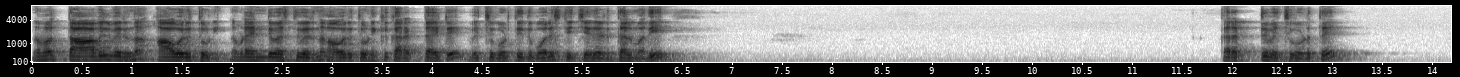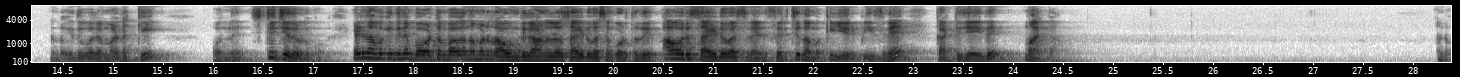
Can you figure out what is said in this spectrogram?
നമ്മൾ താവിൽ വരുന്ന ആ ഒരു തുണി നമ്മുടെ എൻഡ് വശത്ത് വരുന്ന ആ ഒരു തുണിക്ക് കറക്റ്റായിട്ട് വെച്ച് കൊടുത്ത് ഇതുപോലെ സ്റ്റിച്ച് ചെയ്തെടുത്താൽ മതി. കറക്റ്റ് വെച്ച് കൊടുത്ത് കണ്ടോ ഇതുപോലെ മടക്കി ഒന്ന് സ്റ്റിച്ച് ചെയ്ത് കൊടുക്കും. ഇനി നമുക്ക് ഇതിന്റെ ബോട്ടം ഭാഗം നമ്മൾ റൗണ്ടിലാണല്ലോ സൈഡ് വശം കൊടുത്തത്. ആ ഒരു സൈഡ് വശത്തിനനുസരിച്ച് നമുക്ക് ഈ ഒരു പീസിനെ കട്ട് ചെയ്ത് മാറ്റാം കണ്ടോ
